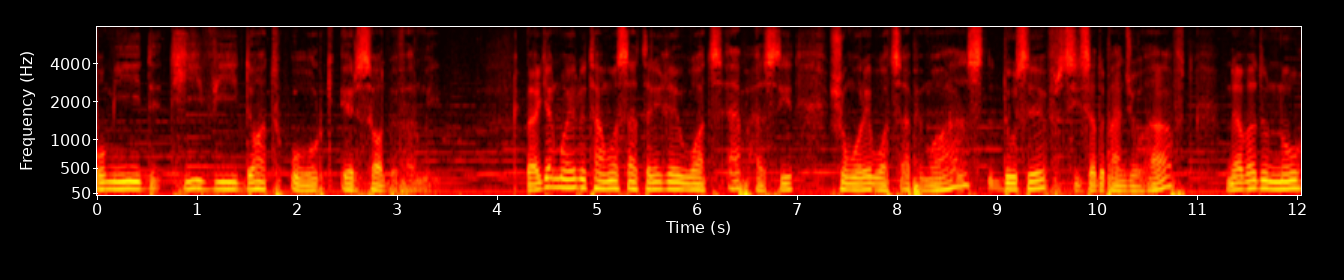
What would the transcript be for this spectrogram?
امید تیوی دات ارسال بفرمایید. و اگر مایل به تماس از طریق واتس اپ هستید شماره واتس اپ ما هست 20357 99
